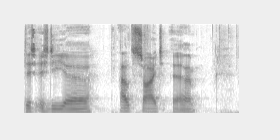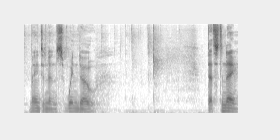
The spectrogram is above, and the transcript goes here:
this is the uh, outside um, maintenance window that's the name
